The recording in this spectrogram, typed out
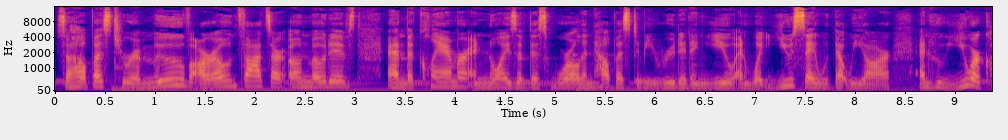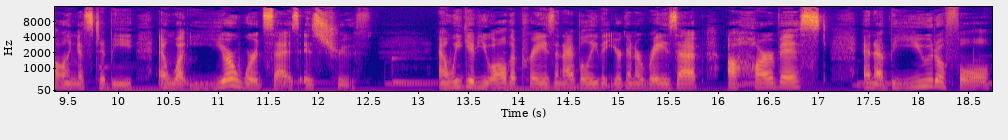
So help us to remove our own thoughts, our own motives, and the clamor and noise of this world, and help us to be rooted in you and what you say that we are and who you are calling us to be and what your word says is truth. And we give you all the praise, and I believe that you're going to raise up a harvest and a beautiful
